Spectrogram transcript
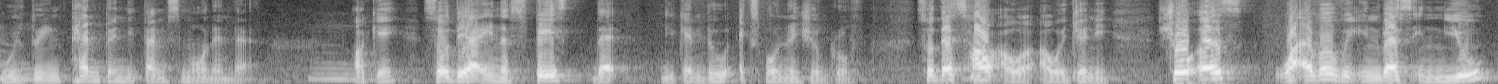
who is hmm. doing 10, 20 times more than that. Okay? So they are in a space that you can do exponential growth. So that's how our, our journey. Show us whatever we invest in you,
